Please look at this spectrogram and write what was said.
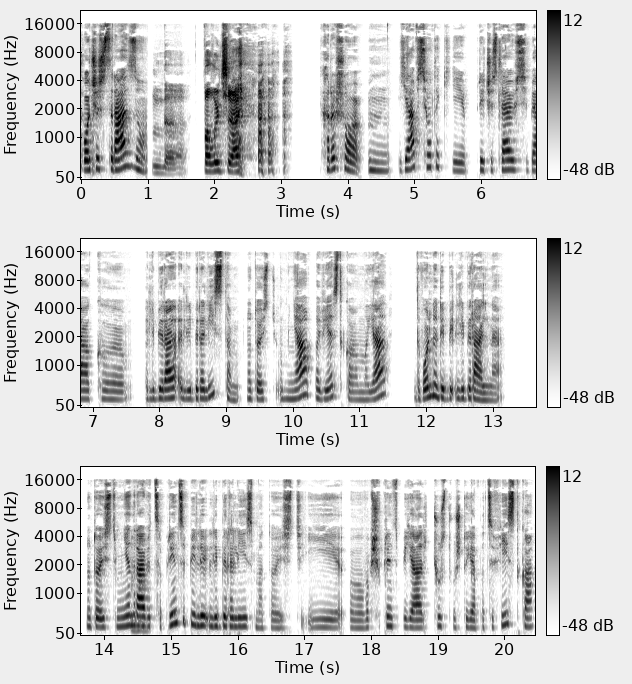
хочешь сразу? Да, получай. Хорошо, я все-таки причисляю себя к либера- либералистам, ну то есть у меня повестка моя довольно либеральная. Ну то есть мне Мгм. нравятся принципы ли- либерализма, то есть и э, вообще в принципе я чувствую, что я пацифистка.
